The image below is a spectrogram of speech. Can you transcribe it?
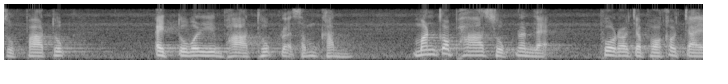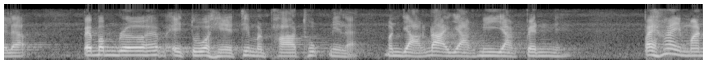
สุขพาทุกข์ไอตัวบริพาทุกข์แหละสำคัญ มันก็พาสุขนั่นแหละ พวกเราจะพอเข้าใจแล้ว ไปบำเรอให้ไอ้ตัวเหตุที่มันพาทุกนี่แหละ มันอยากได้อยากมีอยากเป็นนี่ไปให้มัน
